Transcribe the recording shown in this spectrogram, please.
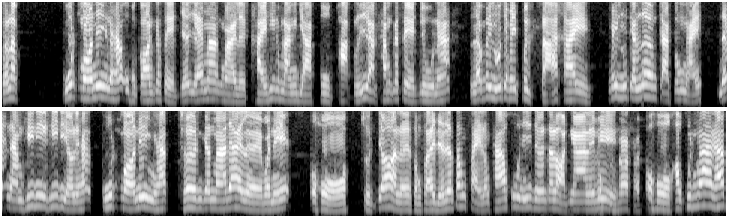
สำหรับ Good Morning นะฮะอุปกรณ์เกษตรเยอะแยะมากมายเลยใครที่กำลังอยากปลูกผักหรืออยากทำเกษตรอยู่นะฮะแล้วไม่รู้จะไปปรึกษาใคร ไม่รู้จะเริ่มจากตรงไหน แนะนำที่นี่ที่เดียวเลยฮะ Good Morning ครับ เชิญกันมาได้เลยวันนี้ โอ้โห สุดยอดเลยสงสัยเดี๋ยวจะต้องใส่รองเท้าคู่นี้เดินตลอดงานเลยขอบพี่ คุณมากครับ โอ้โห ขอบคุณมากครับ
